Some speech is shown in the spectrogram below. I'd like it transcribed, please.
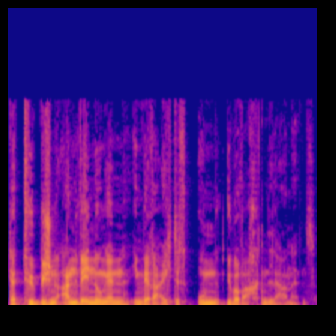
der typischen Anwendungen im Bereich des unüberwachten Lernens.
